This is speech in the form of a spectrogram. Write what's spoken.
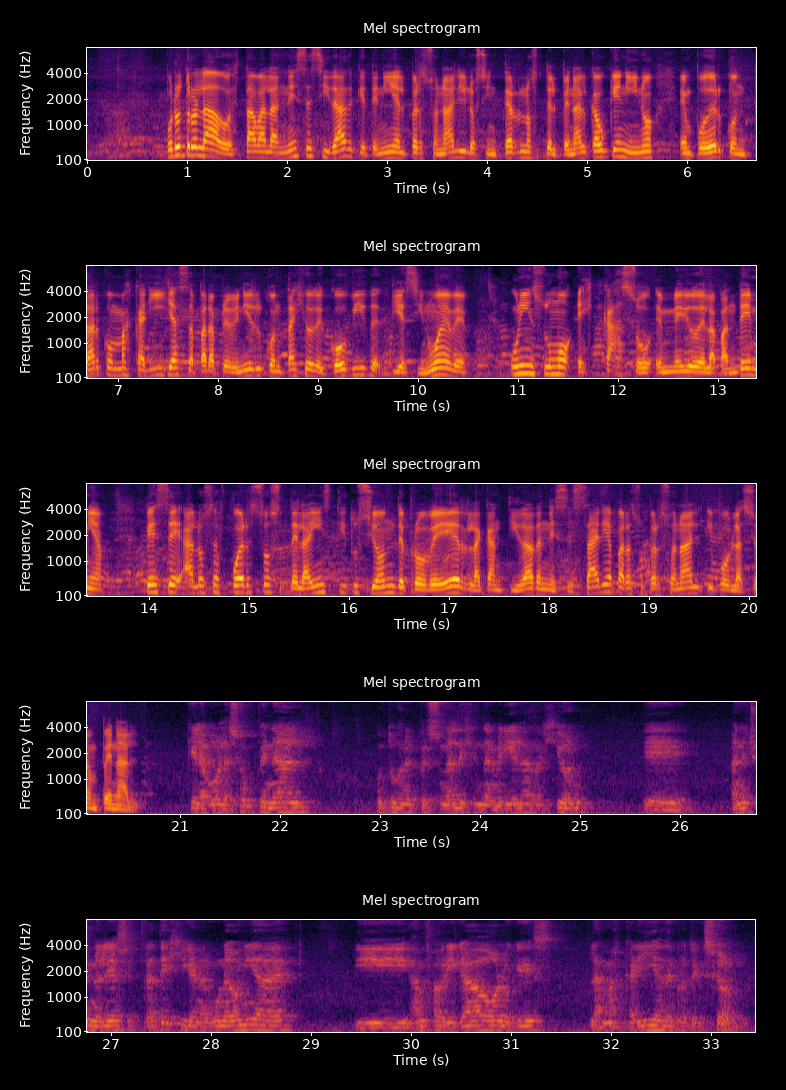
Por otro lado, estaba la necesidad que tenía el personal y los internos del penal cauquenino en poder contar con mascarillas para prevenir el contagio de COVID-19, un insumo escaso en medio de la pandemia, pese a los esfuerzos de la institución de proveer la cantidad necesaria para su personal y población penal que la población penal, junto con el personal de Gendarmería de la región, eh, han hecho una alianza estratégica en algunas unidades y han fabricado lo que es las mascarillas de protección.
